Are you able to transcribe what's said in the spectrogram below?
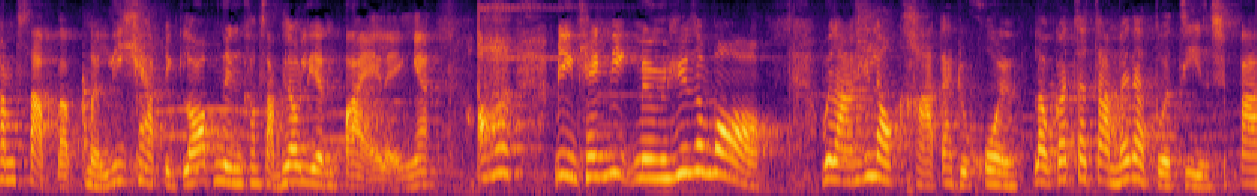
คำศัพท์แบบเหมือนรีแคปอีกรอบนึงคำศัพท์ที่เราเรียนไปอะไรเงี้ยอ๋อมีเทคนิคนึงที่จะบอก เวลาที่เราคัดอะทุกคนเราก็จะจำได้แต่ตัวจีนใช่ปะ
